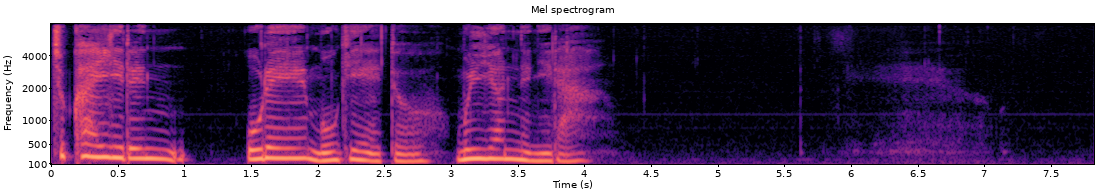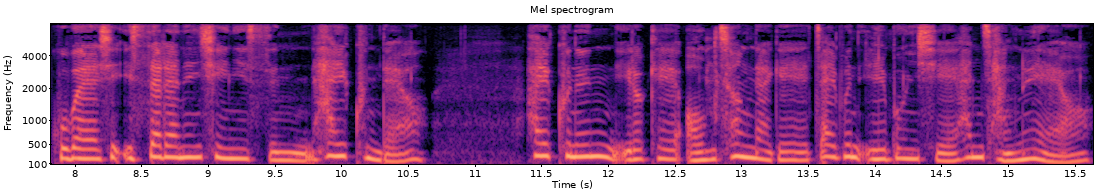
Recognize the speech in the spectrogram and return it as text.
축하할 일은 올해의 모기에도 물렸느니라. 고바야시 이사라는 시인이 쓴 하이쿠인데요. 하이쿠는 이렇게 엄청나게 짧은 일본 시의 한 장르예요.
